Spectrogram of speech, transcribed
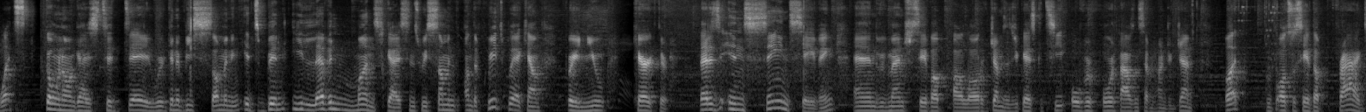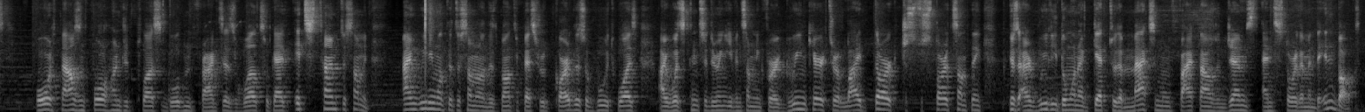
What's going on guys? Today we're gonna be summoning, it's been 11 months guys since we summoned on the free-to-play account for a new character. That is insane saving and we've managed to save up a lot of gems as you guys can see over 4,700 gems. But we've also saved up frags, 4,400 plus golden frags as well. So guys, it's time to summon. I really wanted to summon on this bounty fest regardless of who it was. I was considering even summoning for a green character, light dark, just to start something because I really don't want to get to the maximum 5,000 gems and store them in the inbox.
